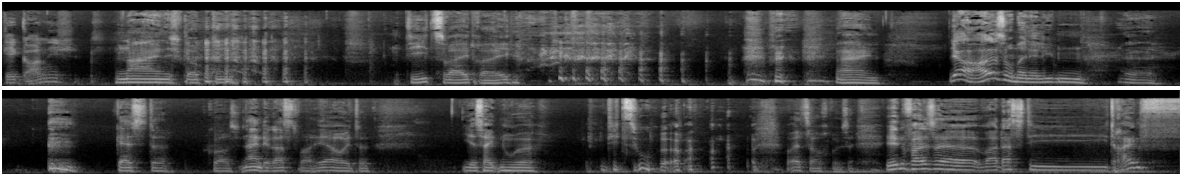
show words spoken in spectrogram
geht gar nicht. nein, ich glaube, die, die zwei, drei. nein. Ja, also, meine lieben äh, Gäste quasi. Nein, der Gast war er heute. Ihr seid nur die Zuhörer. War jetzt auch böse. Jedenfalls äh, war das die 63.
